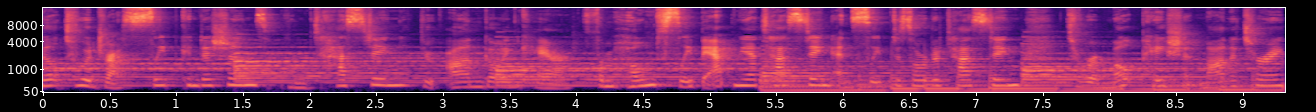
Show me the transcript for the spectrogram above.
built to address sleep conditions from testing through ongoing care. From home sleep apnea testing and sleep disorder testing to remote patient monitoring,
